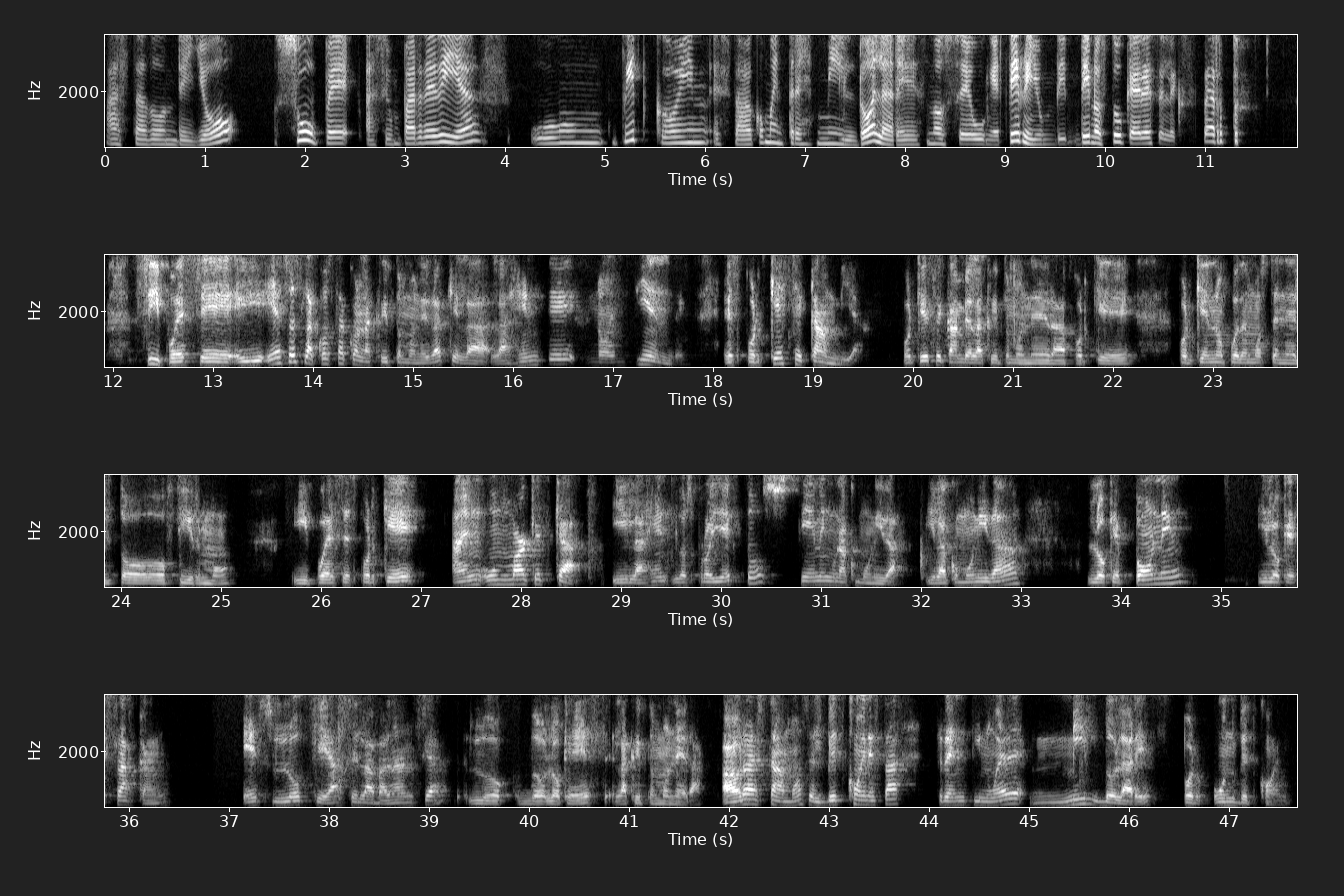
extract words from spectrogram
hasta donde yo supe hace un par de días, un Bitcoin estaba como en 3 mil dólares, no sé, un Ethereum. Dinos tú que eres el experto. Sí, pues eh, eso es la cosa con la criptomoneda que la, la, gente no entiende. Es por qué se cambia. ¿Por qué se cambia la criptomoneda? ¿Por qué, no podemos tener todo firmo? Y pues es porque hay un market cap y la los proyectos tienen una comunidad. Y la comunidad, lo que ponen y lo que sacan es lo que hace la balanza, lo, lo, que es la criptomoneda. Ahora estamos, el Bitcoin está 39 mil dólares por un Bitcoin.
